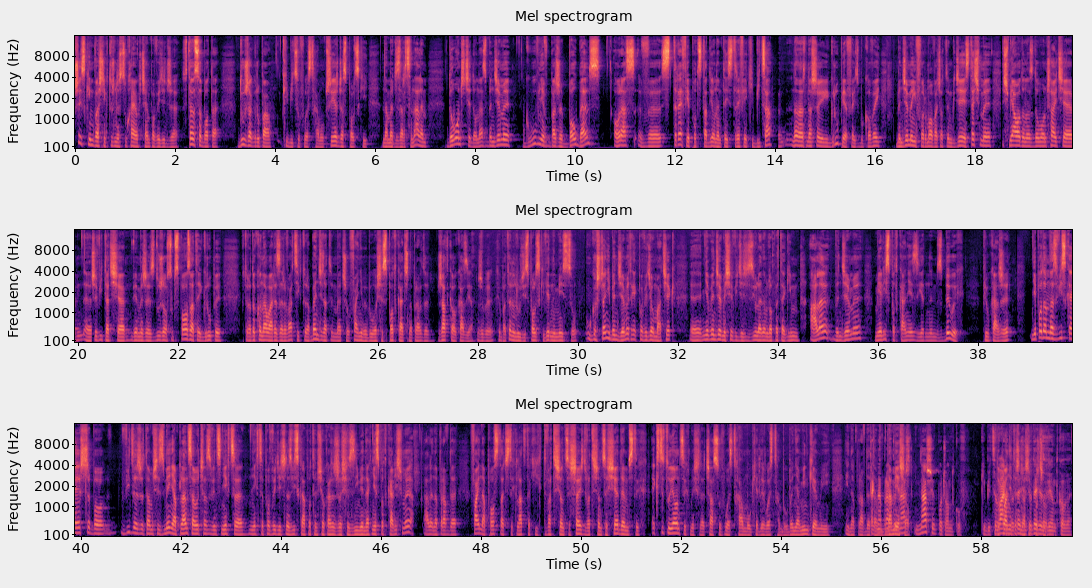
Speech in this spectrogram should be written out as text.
Wszystkim właśnie, którzy nas słuchają, chciałem powiedzieć, że w tę sobotę duża grupa kibiców West Hamu przyjeżdża z Polski na mecz z Arsenalem. Dołączcie do nas. Będziemy głównie w barze Bowbells oraz w strefie pod stadionem, tej strefie kibica. Na nas- naszej grupie facebookowej będziemy informować o tym, gdzie jesteśmy. Śmiało do nas dołączajcie, e, przywitać się. Wiemy, że jest dużo osób spoza tej grupy, która dokonała rezerwacji, która będzie na tym meczu. Fajnie by było się spotkać, naprawdę rzadka okazja, żeby chyba tyle ludzi z Polski w jednym miejscu. Ugoszczeni będziemy, tak jak powiedział Maciek, e, nie będziemy się widzieć z Julenem Lopetegim, ale będziemy mieli spotkanie z jednym z byłych piłkarzy. Nie podam nazwiska jeszcze, bo widzę, że tam się zmienia plan cały czas, więc nie chcę, nie chcę powiedzieć nazwiska, a potem się okaże, że się z nim jednak nie spotkaliśmy, ale naprawdę fajna postać z tych lat takich 2006-2007, z tych ekscytujących, myślę, czasów West Hamu, kiedy West Ham był Beniaminkiem i, i naprawdę Tak tam naprawdę namieszał. nasz, naszych początków kibicowania, Dokładnie to też też, naszych to też jest wyjątkowe.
